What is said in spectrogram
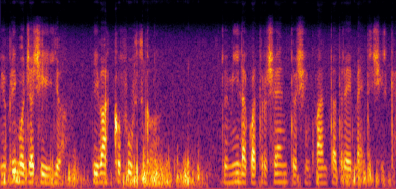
mio primo giaciglio, Vivacco Fusco, 2453 metri circa.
